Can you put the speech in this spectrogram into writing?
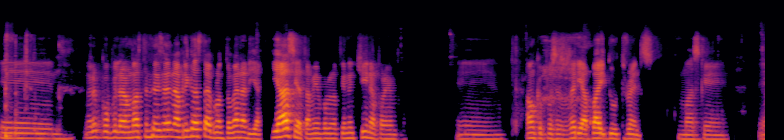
eh, más tendencias en África, hasta de pronto ganaría. Y Asia también, porque no tiene China, por ejemplo. Eh, aunque pues eso sería Baidu Trends, más que... eh.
